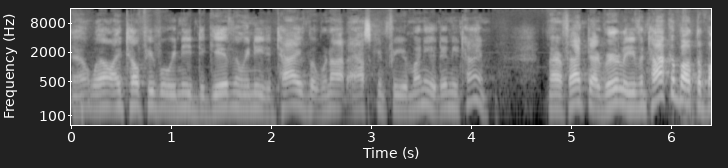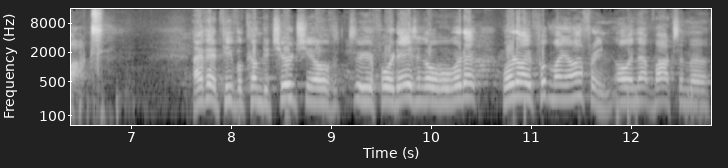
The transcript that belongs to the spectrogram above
You know, well, I tell people we need to give and we need to tithe, but we're not asking for your money at any time. Matter of fact, I rarely even talk about the box. I've had people come to church, you know, three or four days and go, well, where do I, where do I put my offering? Oh, in that box in the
